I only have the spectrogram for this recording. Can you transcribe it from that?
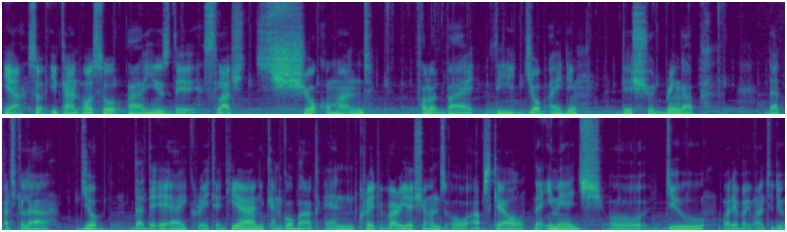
Yeah, so you can also uh, use the slash show command followed by the job ID. This should bring up that particular job that the AI created here and you can go back and create variations or upscale the image or do whatever you want to do.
